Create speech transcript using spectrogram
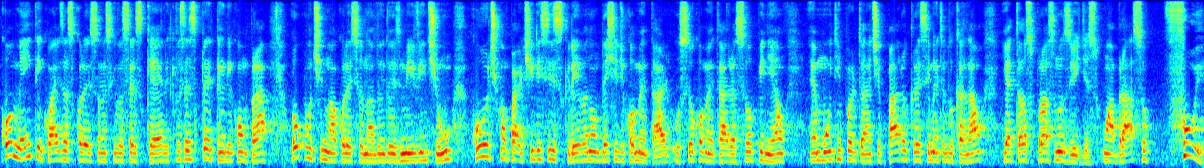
Comentem quais as coleções que vocês querem, que vocês pretendem comprar ou continuar colecionando em 2021. Curte, compartilhe, se inscreva, não deixe de comentar. O seu comentário, a sua opinião é muito importante para o crescimento do canal e até os próximos vídeos. Um abraço, fui!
